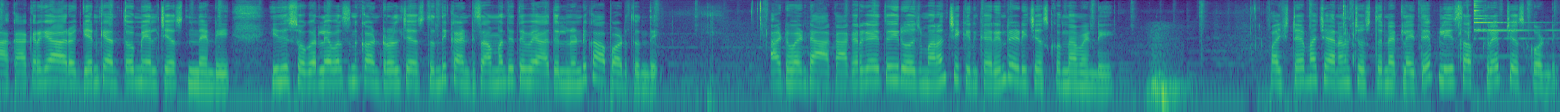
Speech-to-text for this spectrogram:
ఆ కాకరకాయ ఆరోగ్యానికి ఎంతో మేలు చేస్తుందండి. ఇది షుగర్ లెవెల్స్ని కంట్రోల్ చేస్తుంది కంటి సంబంధిత వ్యాధుల నుండి కాపాడుతుంది. అటువంటి ఆ కాకరకాయతో ఈరోజు మనం చికెన్ కర్రీని రెడీ చేసుకుందామండి. ఫస్ట్ టైం మా ఛానల్ చూస్తున్నట్లయితే ప్లీజ్ సబ్స్క్రైబ్ చేసుకోండి.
